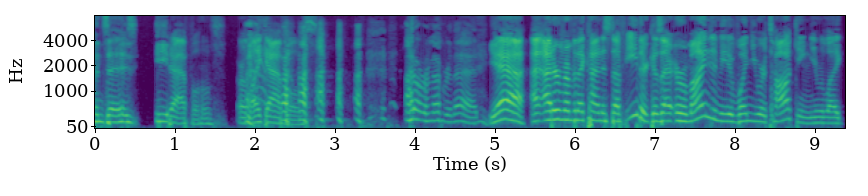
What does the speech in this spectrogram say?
and says, "Eat apples" or "like apples." I don't remember that. Yeah, I, I don't remember that kind of stuff either because it reminded me of when you were talking. You were like,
